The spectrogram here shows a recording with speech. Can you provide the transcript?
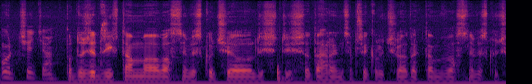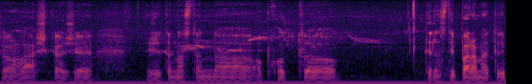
Určitě. Protože dřív tam vlastně vyskočil, když, když se ta hranice překročila, tak tam vlastně vyskočila hláška, že, že ten, ten obchod tyhle ty parametry,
